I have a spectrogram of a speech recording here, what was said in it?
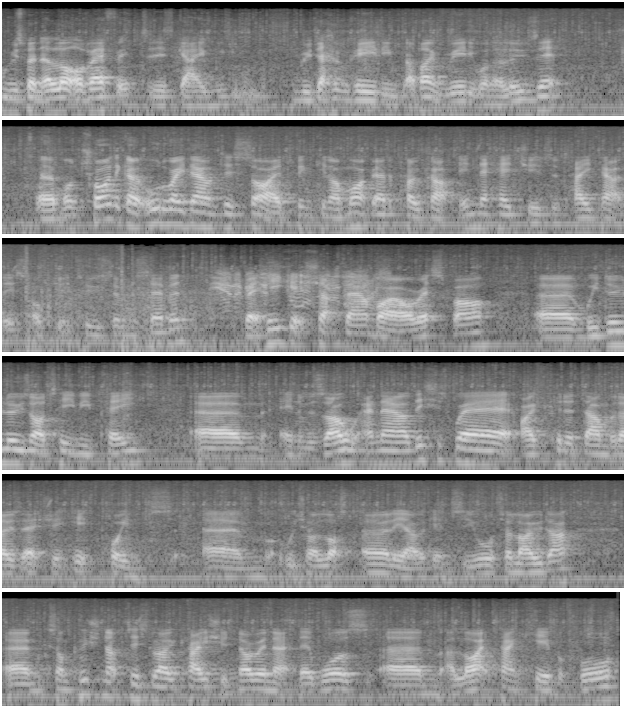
we spent a lot of effort into this game. We, we don't really, I don't really want to lose it. Um, I'm trying to go all the way down to this side, thinking I might be able to poke up in the hedges to take out this Object 277, but he gets shut down by our S-bar. Um, we do lose our TVP um, in the result, and now this is where I could have done with those extra hit points, um, which I lost earlier against the autoloader. Because um, I'm pushing up to this location, knowing that there was um, a light tank here before,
